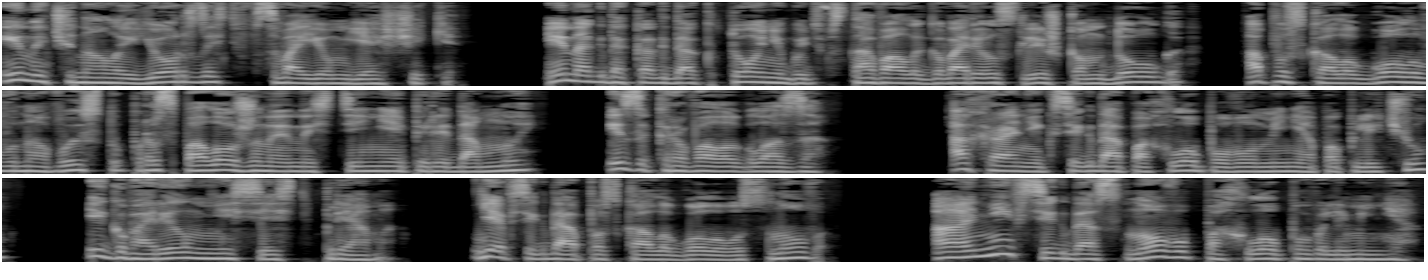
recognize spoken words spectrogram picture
и начинала ерзать в своем ящике. Иногда, когда кто-нибудь вставал и говорил слишком долго, опускала голову на выступ, расположенный на стене передо мной, и закрывала глаза. Охранник всегда похлопывал меня по плечу и говорил мне сесть прямо. Я всегда опускала голову снова, а они всегда снова похлопывали меня.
